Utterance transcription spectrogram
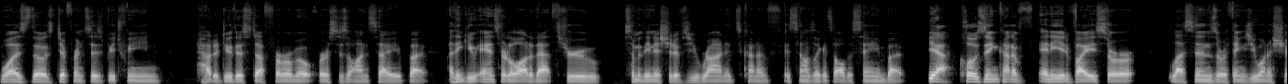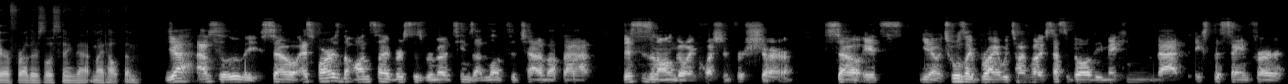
was those differences between how to do this stuff for remote versus on site. But I think you answered a lot of that through some of the initiatives you run. It's kind of, it sounds like it's all the same. But yeah, closing kind of any advice or lessons or things you want to share for others listening that might help them. Yeah, absolutely. So, as far as the on site versus remote teams, I'd love to chat about that. This is an ongoing question for sure. So, it's, you know, tools like Bright, we talked about accessibility, making that it's the same for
